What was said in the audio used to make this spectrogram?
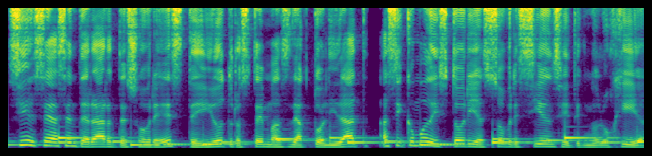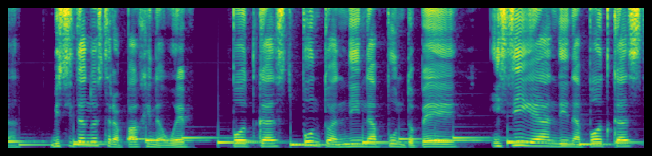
Si deseas enterarte sobre este y otros temas de actualidad, así como de historias sobre ciencia y tecnología, visita nuestra página web podcast.andina.pe y sigue Andina Podcast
